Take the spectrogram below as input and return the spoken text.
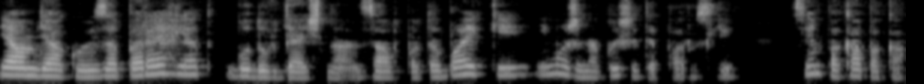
Я вам дякую за перегляд, буду вдячна за вподобайки і може напишете пару слів. Всім пока-пока.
